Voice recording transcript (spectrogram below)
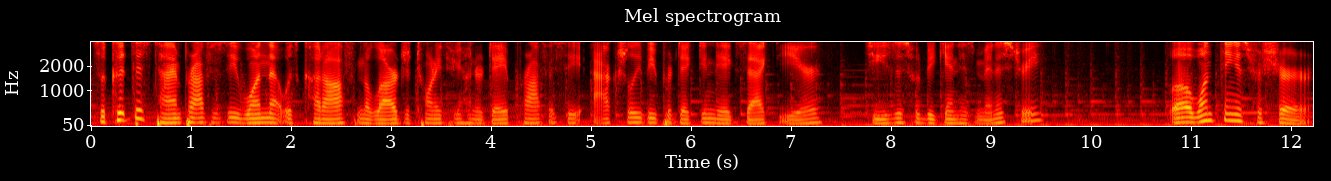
So, could this time prophecy, one that was cut off from the larger 2300 day prophecy, actually be predicting the exact year Jesus would begin his ministry? Well, one thing is for sure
